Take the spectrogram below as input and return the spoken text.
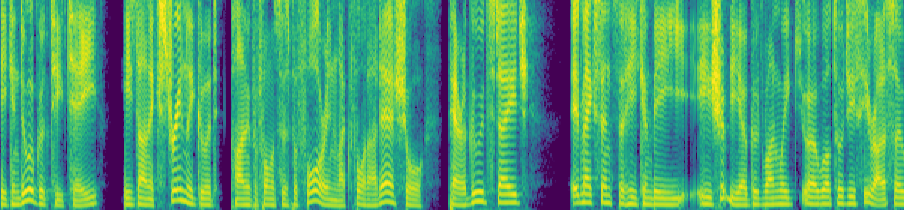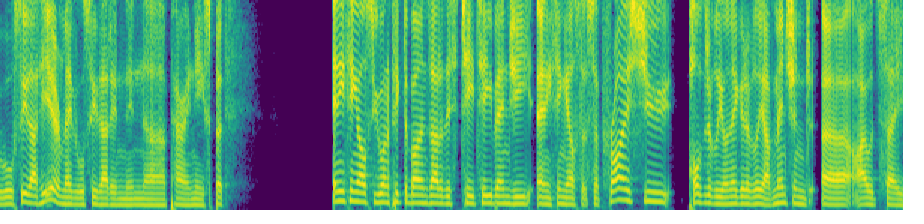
He can do a good TT. He's done extremely good climbing performances before in like Fort Ardèche or Peyragudes stage. It makes sense that he can be, he should be a good one week uh, World Tour GC rider. So we'll see that here, and maybe we'll see that in in uh, Paris Nice. But anything else you want to pick the bones out of this TT, Benji? Anything else that surprised you positively or negatively? I've mentioned, uh, I would say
